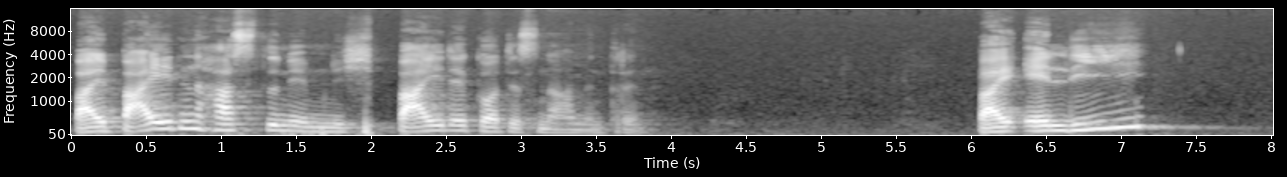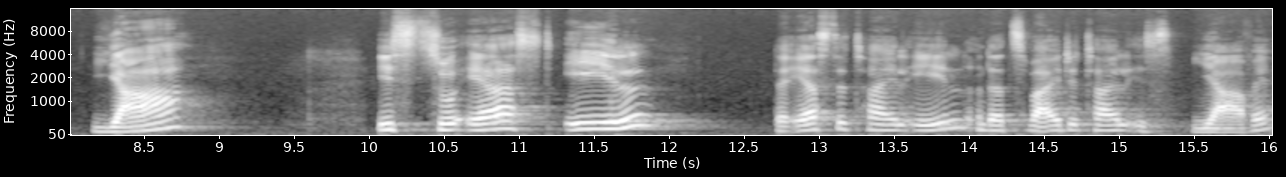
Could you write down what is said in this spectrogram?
Bei beiden hast du nämlich beide Gottesnamen drin. Bei Eli, ja, ist zuerst El, Der erste Teil El und der zweite Teil ist Jahwe,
